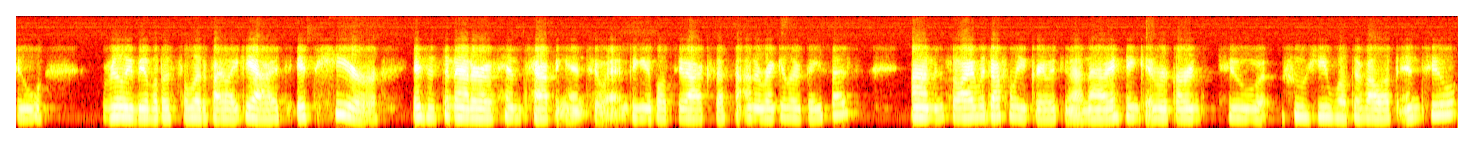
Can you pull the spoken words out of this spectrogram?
to really be able to solidify. Like, yeah, it's it's here. It's just a matter of him tapping into it and being able to access it on a regular basis. Um, and so I would definitely agree with you on that. I think in regards to who he will develop into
